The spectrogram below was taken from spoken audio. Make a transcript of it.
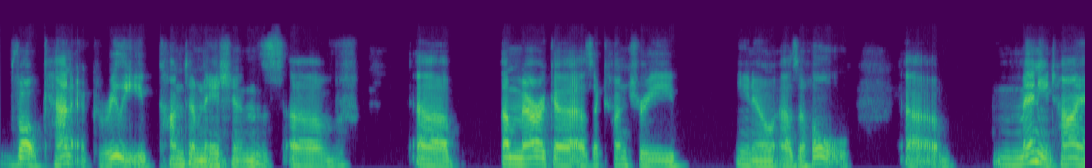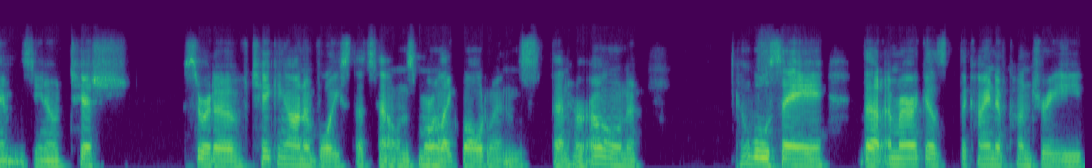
volcanic, really, condemnations of uh, America as a country, you know, as a whole. Uh, many times, you know, Tish sort of taking on a voice that sounds more like Baldwin's than her own, will say that America is the kind of country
